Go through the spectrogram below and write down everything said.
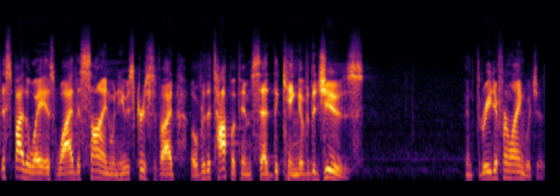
This, by the way, is why the sign when he was crucified over the top of him said the king of the Jews in three different languages.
